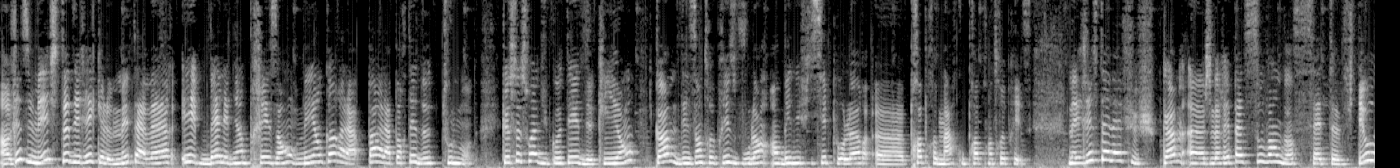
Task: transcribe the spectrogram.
En résumé, je te dirais que le métavers est bel et bien présent, mais encore à la, pas à la portée de tout le monde, que ce soit du côté de clients comme des entreprises voulant en bénéficier pour leur euh, propre marque ou propre entreprise. Mais restez à l'affût. Comme euh, je le répète souvent dans cette vidéo,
